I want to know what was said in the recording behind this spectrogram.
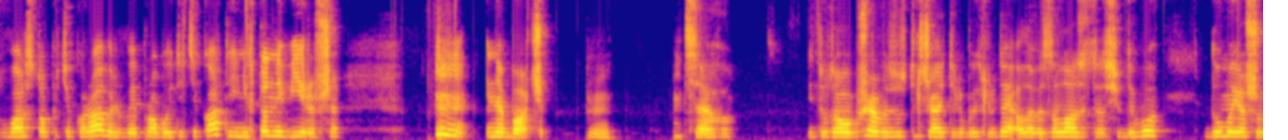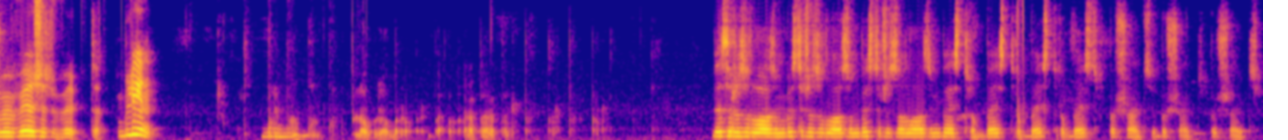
вас топиться корабль, ви пробуєте тікати, і ніхто не віривши і не бачить цього. І тут взагалі ви зустрічаєте любих людей, але ви залазите сюди, во, думаю, що ви вижите. Ви... та- Блін! Быстро залазим, быстро залазим, быстро залазим, быстро, быстро, быстро, быстро, без шансів, без шансів, без шансів.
